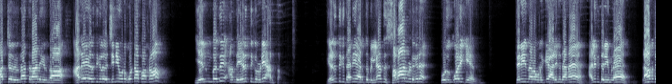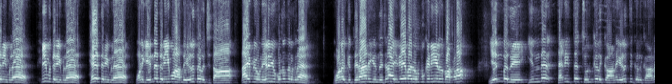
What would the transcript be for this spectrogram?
ஆற்றல் இருந்தா திராணி இருந்தா அதே எழுத்துக்களை வச்சு நீ உனக்கு கொண்டா பார்க்கலாம் என்பது அந்த எழுத்துக்களுடைய அர்த்தம். எழுத்துக்கு தனி அர்த்தம் இல்லை அது சவால் விடுகிற ஒரு கோரிக்கை அது. தெரியும் தானே உனக்கு? அழிவு தானே? அழிவு தெரியும்ல? லாம தெரியும்ல? மீமு தெரியும்ல? ஹே தெரியும்ல? உனக்கு என்ன தெரியுமோ அந்த எழுத்தை வச்சு தான் நான் இப்படி உன்னை எழுதி கொண்டு வந்திருக்கிறேன். உனக்கு திராணி இருந்துச்சுன்னா இதே மாதிரி ஒரு புக்கை நீ எழுதி பார்க்கலாம். என்பது இந்த தனித்த சொற்களுக்கான எழுத்துக்களுக்கான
